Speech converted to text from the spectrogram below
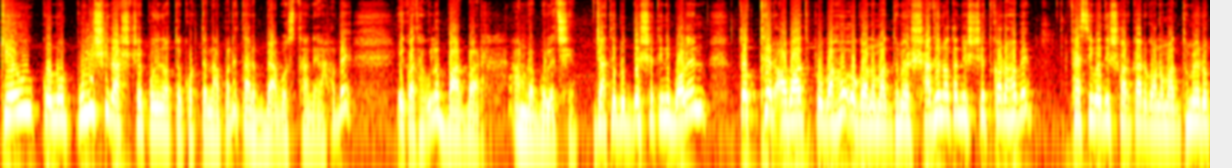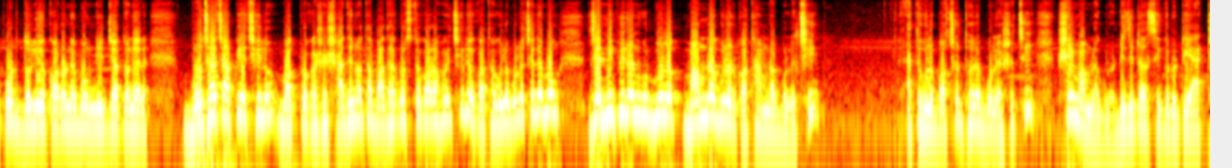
কেউ কোনো পুলিশি রাষ্ট্রে পরিণত করতে না পারে, তার ব্যবস্থা নেওয়া হবে। এ কথাগুলো বারবার আমরা বলেছি। জাতির উদ্দেশ্যে তিনি বলেন, তথ্যের অবাধ প্রবাহ ও গণমাধ্যমের স্বাধীনতা নিশ্চিত করা হবে। ফ্যাসিবাদী সরকার গণমাধ্যমের ওপর দলীয়করণ এবং নির্যাতনের বোঝা চাপিয়েছিল। মত প্রকাশের স্বাধীনতা বাধাগ্রস্ত করা হয়েছিল এই কথাগুলো বলেছেন এবং যে নিপীড়নমূলক মামলাগুলোর কথা আমরা বলেছি এতগুলো বছর ধরে বলে এসেছি, সেই মামলাগুলো ডিজিটাল সিকিউরিটি অ্যাক্ট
